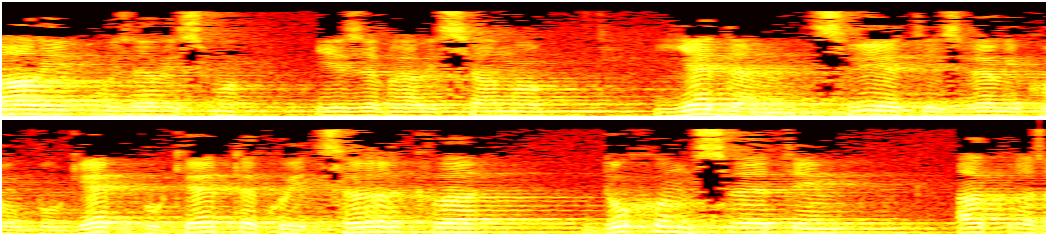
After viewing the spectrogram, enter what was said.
ali uzeli smo i izabrali samo jedan cvijet iz velikog buketa koji crkva duhom svetim, a kroz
